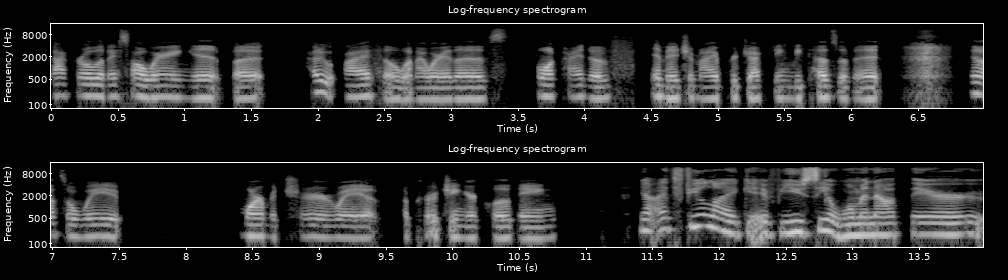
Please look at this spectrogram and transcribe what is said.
that girl that I saw wearing it? But how do I feel when I wear this? And what kind of image am I projecting because of it? Know, it's a way more mature way of approaching your clothing yeah, I feel like if you see a woman out there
